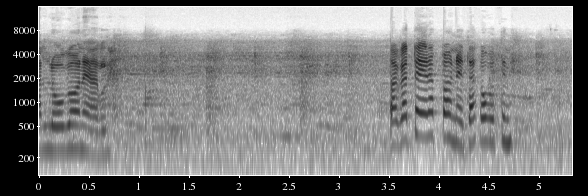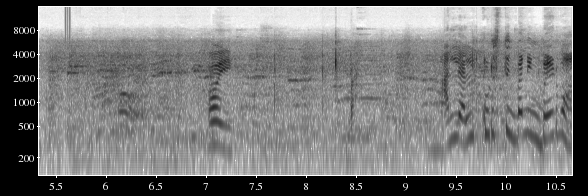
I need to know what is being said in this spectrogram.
ಅಲ್ಲಿ ಹೋಗೋನೆ ಆಗಲಿ. ತಗತ್ತಾ ಇರಪ್ಪ ಅವನೇ ತಗೋಬತ್ತೀನಿ ಓಯ್ ಬಾ. ಅಲ್ಲಿ ಅಲ್ಲಿ ಕುಡಿಸ್ತೀನಿ, ಬಾ, ನಿಂಗೆ ಬೇಡವಾ?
